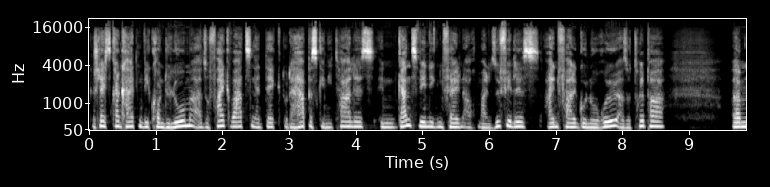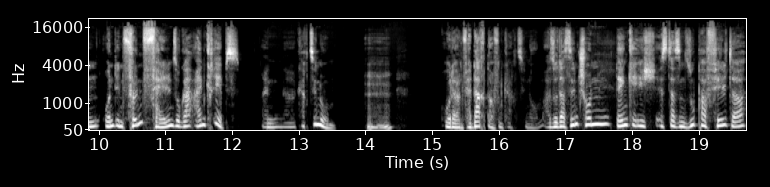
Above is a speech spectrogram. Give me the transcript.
Geschlechtskrankheiten wie Kondylome, also Feigwarzen entdeckt oder Herpes genitalis, in ganz wenigen Fällen auch mal Syphilis, ein Fall Gonorrhoe, also Tripper, ähm, und in fünf Fällen sogar ein Krebs, ein äh, Karzinom. Mhm. Oder ein Verdacht auf ein Karzinom. Also das sind schon, denke ich, ist das ein super Filter,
